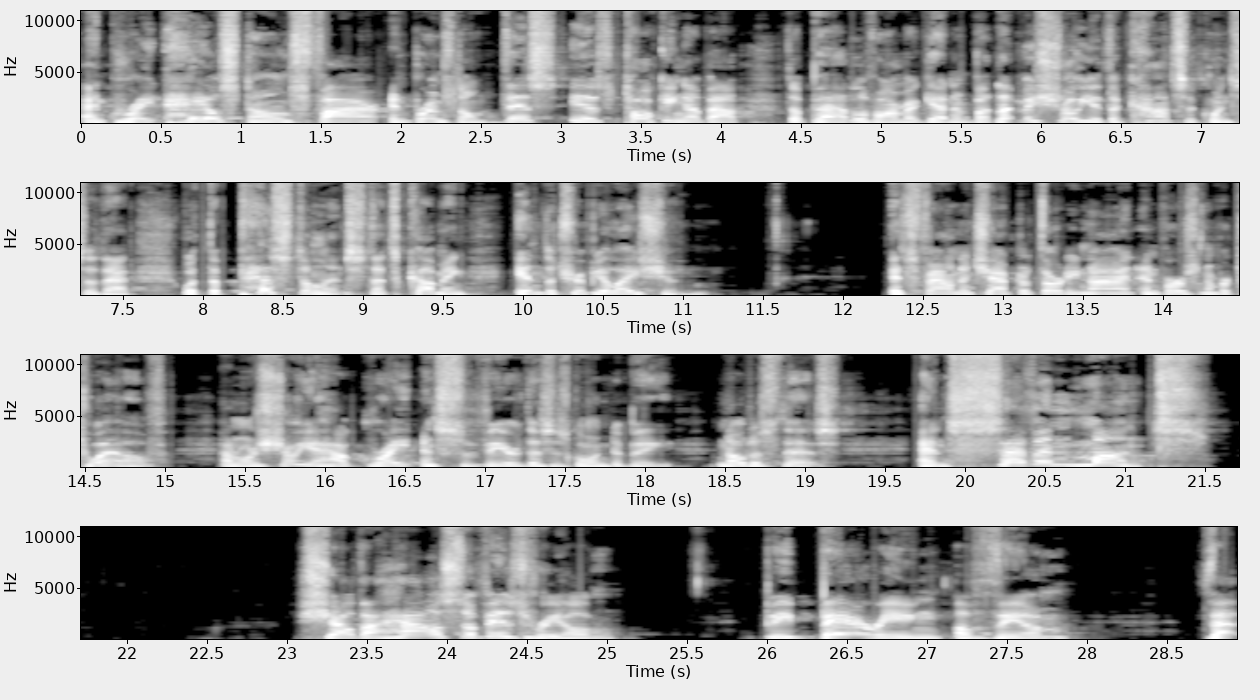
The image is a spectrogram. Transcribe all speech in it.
and great hailstones, fire and brimstone. This is talking about the battle of Armageddon. But let me show you the consequence of that with the pestilence that's coming in the tribulation. It's found in chapter 39 and verse number 12. I want to show you how great and severe this is going to be. Notice this. And seven months shall the house of Israel be bearing of them that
